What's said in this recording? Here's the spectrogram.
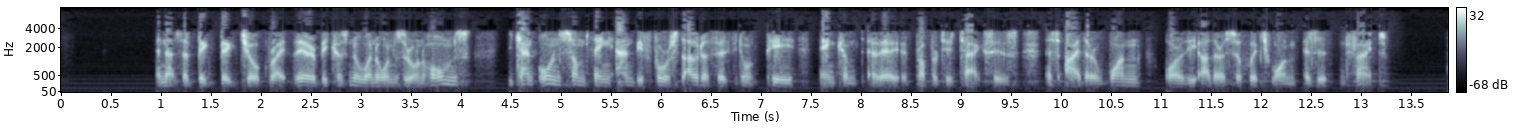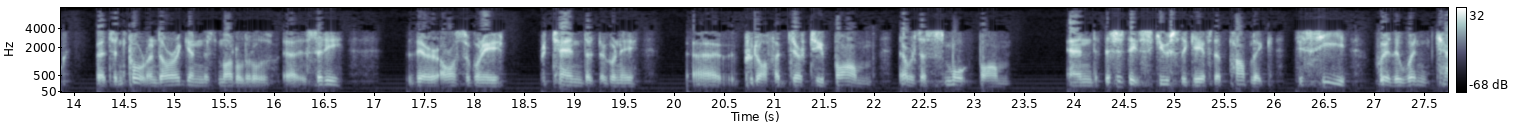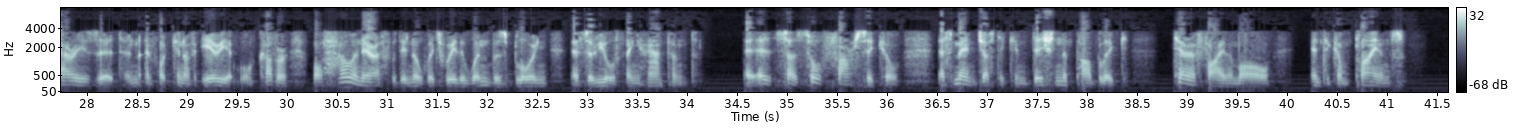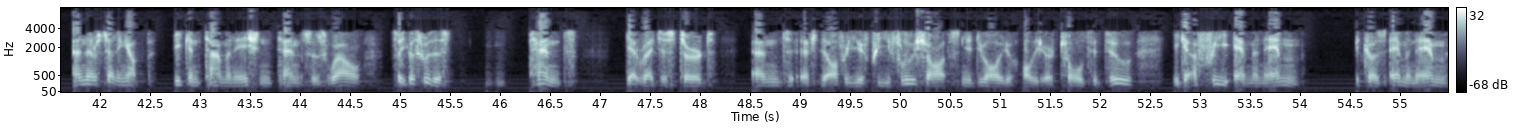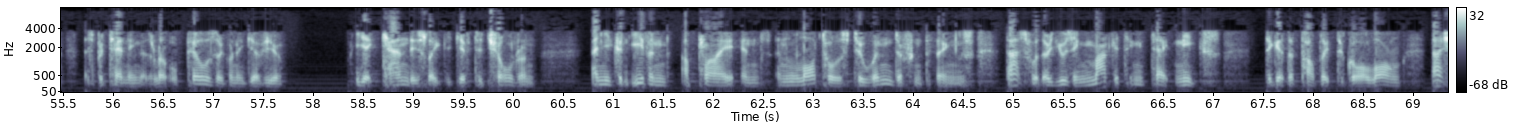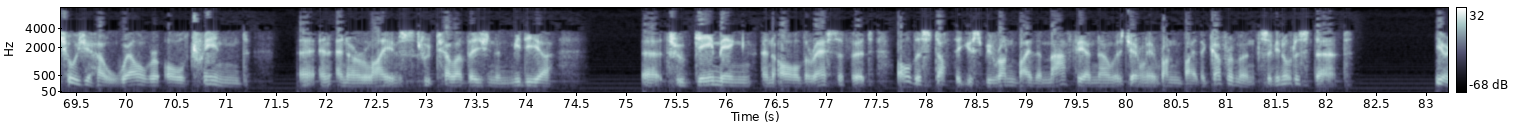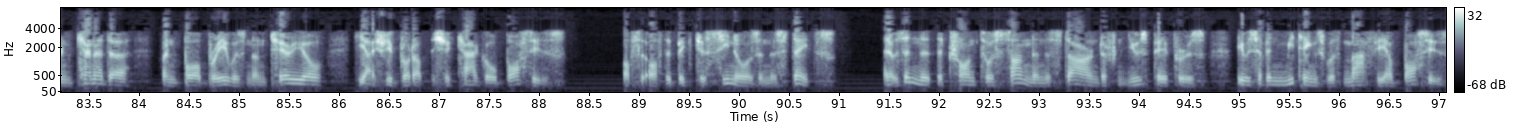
And that's a big, big joke right there because no one owns their own homes. You can't own something and be forced out of it if you don't pay income uh, property taxes. It's either one or the other. So which one is it, in fact? But in Portland, Oregon, this model little uh, city, they're also going to pretend that they're going to uh, put off a dirty bomb. There was a smoke bomb. And this is the excuse they gave the public to see where the wind carries it and, and what kind of area it will cover. Well, how on earth would they know which way the wind was blowing if the real thing happened? It's so, so farcical. It's meant just to condition the public, terrify them all into compliance. And they're setting up decontamination tents as well. So you go through this tent, get registered, and if they offer you free flu shots and you do all, you, all you're told to do, you get a free M&M because M&M is pretending that the little pills they're going to give you. You get candies like you give to children. And you can even apply in, in lottos to win different things. That's what they're using, marketing techniques to get the public to go along. That shows you how well we're all trained uh, in, in our lives through television and media, uh, through gaming and all the rest of it. All the stuff that used to be run by the mafia now is generally run by the government. So have you noticed that? Here in Canada, when Bob Rae was in Ontario, he actually brought up the Chicago bosses of the, of the big casinos in the States. And it was in the, the Toronto Sun and the Star and different newspapers. He was having meetings with mafia bosses.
